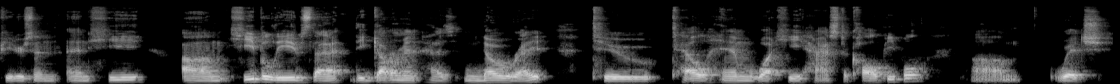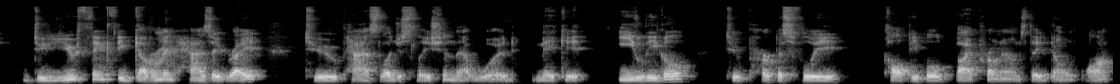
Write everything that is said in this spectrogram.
Peterson, and he um, he believes that the government has no right to tell him what he has to call people. Um, which do you think the government has a right to pass legislation that would make it illegal to purposefully call people by pronouns they don't want?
